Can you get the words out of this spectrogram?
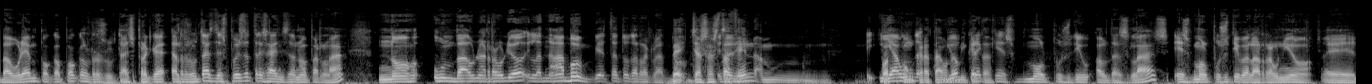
veurem a poc a poc els resultats. Perquè els resultats, després de 3 anys de no parlar, no un va a una reunió i l'endemà, bum, ja està tot arreglat. Bé, ja s'està fent, amb... hi pot ha un, concretar una jo miqueta? crec que és molt positiu el desglàs, és molt positiva la reunió eh,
